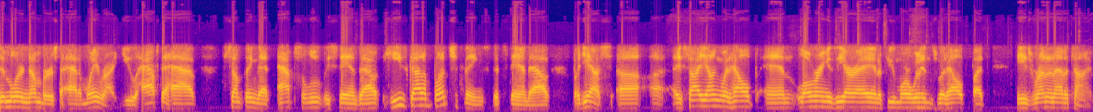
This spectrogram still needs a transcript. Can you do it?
similar numbers to Adam Wainwright. You have to have something that absolutely stands out. He's got a bunch of things that stand out. But yes, uh, uh, a Cy Young would help, and lowering his ERA and a few more wins would help, but he's running out of time.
